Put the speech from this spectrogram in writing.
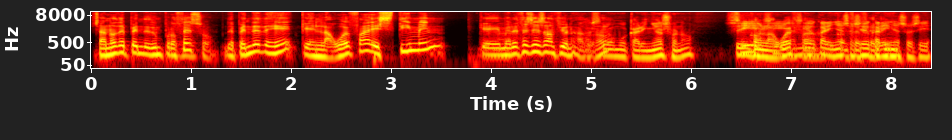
O sea, no depende de un proceso, depende de que en la UEFA estimen que ah, merece ser sancionado. Ha sido muy cariñoso, ¿no? Sí, con la UEFA. Ha sido cariñoso, ha sido cariñoso, sí.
